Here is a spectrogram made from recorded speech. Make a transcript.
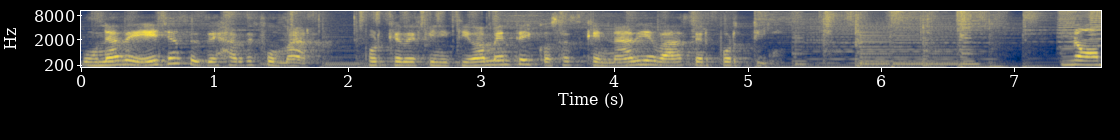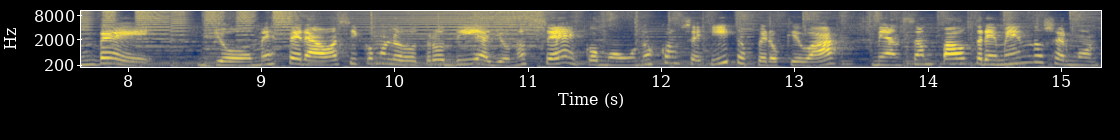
Una de ellas es dejar de fumar, porque definitivamente hay cosas que nadie va a hacer por ti. No, hombre, yo me esperaba así como los otros días, yo no sé, como unos consejitos, pero que va, me han zampado tremendo sermón.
